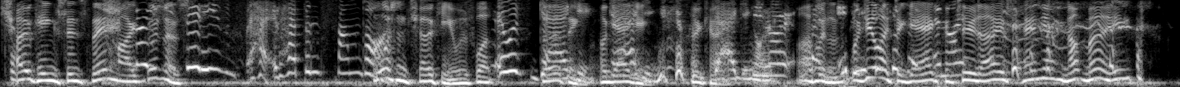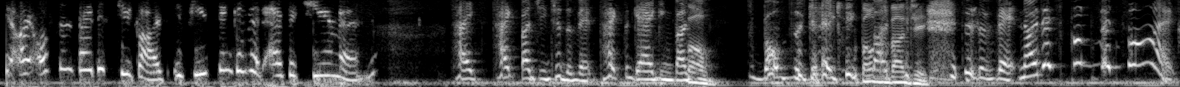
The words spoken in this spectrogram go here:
choking since then? My No, she goodness. said he's. It happens sometimes. It wasn't choking. It was what? It was Burping. gagging. Oh, gagging. It was Okay. gagging You know, its. I wouldn't. Would you you like to think of it, gag for I- two days, Tanya? Not me. yeah, I often say this to you guys: if you think of it as a human, Take take Budgie to the vet. Take the gagging Budgie. Bob. Bob the gagging Bob the budgie. to the vet. No, that's good advice.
